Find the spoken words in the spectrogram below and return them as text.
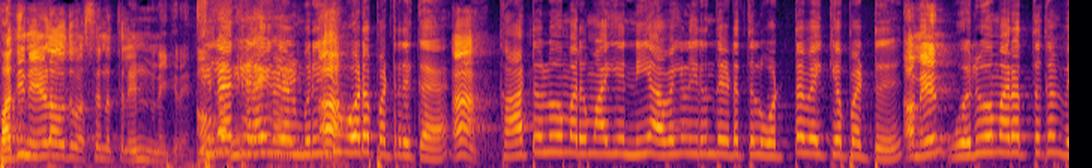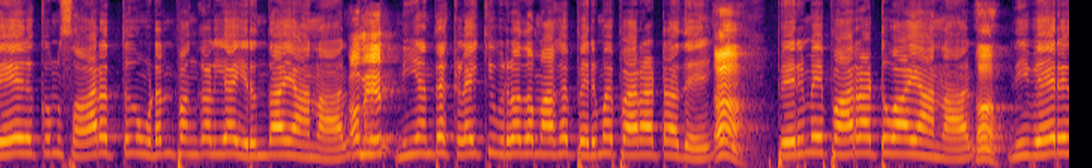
பதினேழாவது வசனத்தில் நினைக்கிறேன்? சில கிளைகள் முறிந்து போடப்பட்டிருக்க. ஆ. காட்டொழுவ மரமாகிய நீ அவைகள் இருந்த இடத்தில் ஒட்ட வைக்கப்பட்டு ஒருவ மரத்துக்கும் வேருக்கும் சாரத்துக்கும் உடன் பங்காளியா இருந்தாயானால் நீ அந்த கிளைக்கு விரோதமாக பெருமை பாராட்டாதே. பெருமை பாராட்டுவாயானால். நீ வேரை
